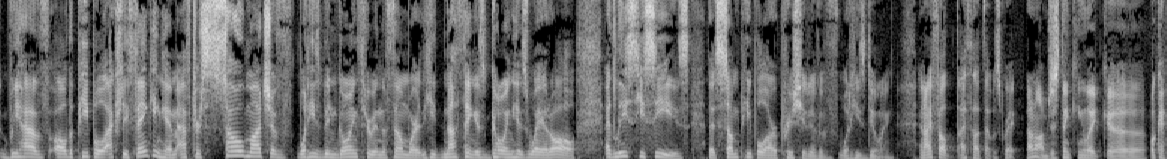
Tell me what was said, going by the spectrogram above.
we have all the people actually thanking him after so much of what he's been going through in the film where he nothing is going his way at all at least he sees that some people are appreciative of what he's doing and i felt i thought that was great I don't know. I'm just thinking like uh, okay,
